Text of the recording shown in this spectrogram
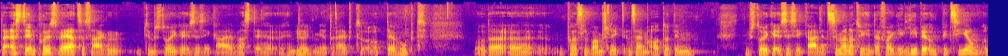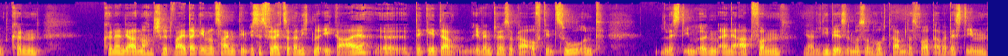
Der erste Impuls wäre ja zu sagen, dem Historiker ist es egal, was der hinter mhm. mir treibt, ob der hupt oder äh, einen Purzelbaum schlägt in seinem Auto, dem, dem Stoiker ist es egal. Jetzt sind wir natürlich in der Folge Liebe und Beziehung und können, können ja noch einen Schritt weitergehen und sagen, dem ist es vielleicht sogar nicht nur egal, äh, der geht ja eventuell sogar auf den zu und lässt ihm irgendeine Art von, ja, Liebe ist immer so ein hochtrabendes Wort, aber lässt ihm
